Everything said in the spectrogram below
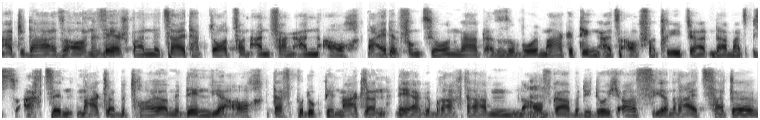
Hatte da also auch eine sehr spannende Zeit, habe dort von Anfang an auch beide Funktionen gehabt, also sowohl Marketing als auch Vertrieb. Wir hatten damals bis zu 18 Maklerbetreuer, mit denen wir auch das Produkt den Maklern näher gebracht haben. Eine mhm. Aufgabe, die durchaus ihren Reiz hatte,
